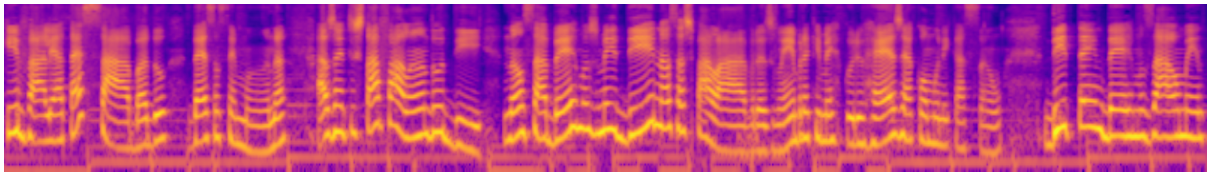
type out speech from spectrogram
que vale até sábado dessa semana, a gente está falando de não saber sabermos medir nossas palavras, lembra que Mercúrio rege a comunicação, de tendermos a aumentar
